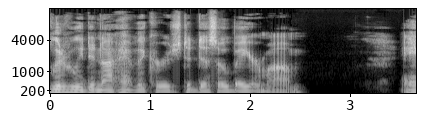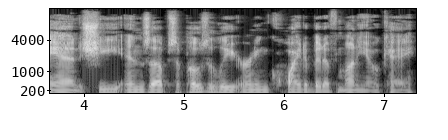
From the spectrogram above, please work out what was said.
literally did not have the courage to disobey her mom. And she ends up supposedly earning quite a bit of money, okay?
